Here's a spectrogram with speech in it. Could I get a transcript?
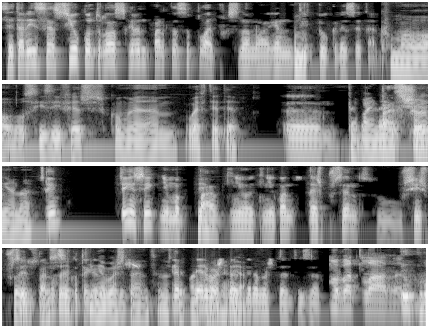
aceitar isso é se eu controlasse grande parte da supply, porque senão não há grande motivo para eu querer aceitar. como o, CZ fez com a, o FTT, Ah, que a Binance sure. tinha, não é? Sim, sim, tinha uma. Pá, tinha, tinha quanto? 10%? O X%? Pois, pá, não sei, quanto é que tinha era, mas bastante. Não sei Era, quanto era era, bastante, era bastante, exato. Uma batelada. Eu por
